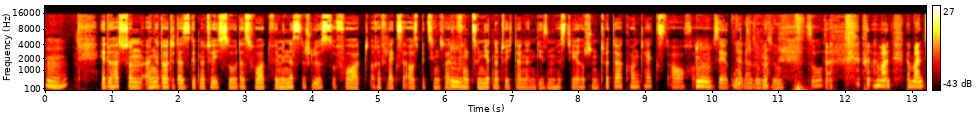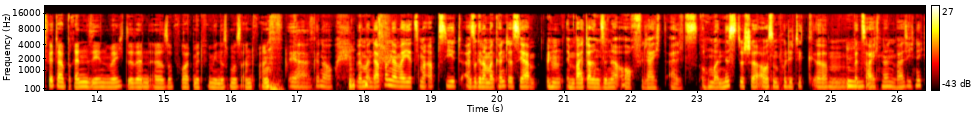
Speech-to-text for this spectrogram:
Mhm. Ja, du hast schon angedeutet, dass es gibt natürlich so, das Wort feministisch löst sofort Reflexe aus, beziehungsweise mhm. funktioniert natürlich dann in diesem hysterischen Twitter-Kontext auch äh, mhm. sehr gut. Ja, sowieso. so. wenn man, wenn man Twitter brennen sehen möchte, dann äh, sofort mit Feminismus anfangen. Ja, genau. Wenn man davon aber jetzt mal absieht, also genau, man könnte es ja im weiteren Sinne auch vielleicht als humanistische Außenpolitik ähm, mhm. bezeichnen, weiß ich nicht.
